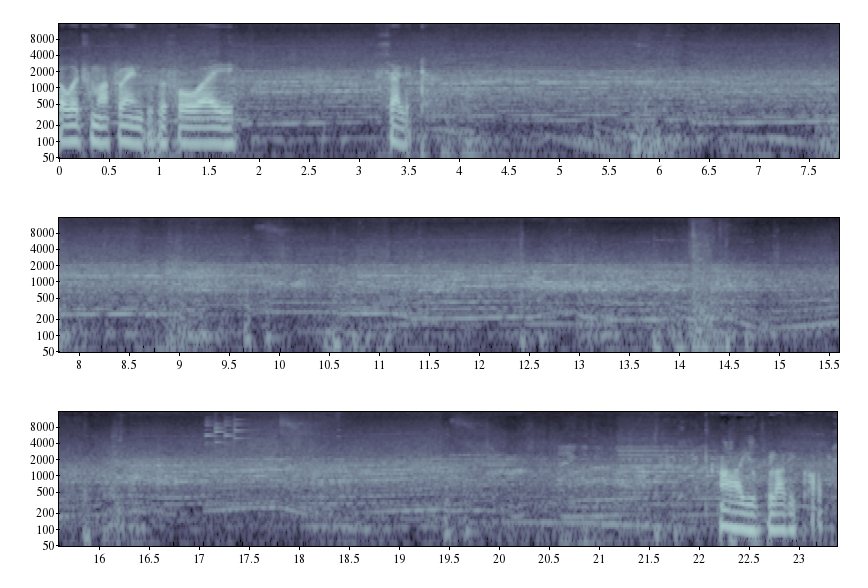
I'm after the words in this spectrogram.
I'll wait for my friends before I sell it. Ah, you bloody cops.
